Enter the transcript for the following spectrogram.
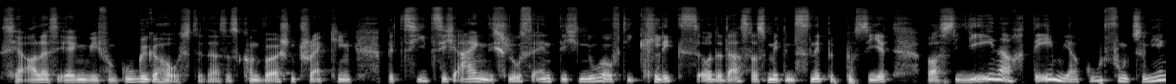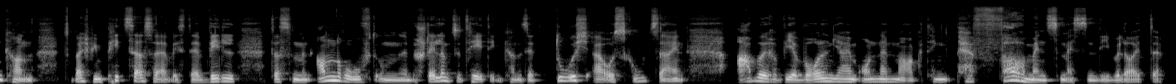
ist ja alles irgendwie von Google gehostet. Also das Conversion Tracking bezieht sich eigentlich schlussendlich nur auf die Klicks oder das, was mit dem Snippet passiert, was je nachdem ja gut funktionieren kann. Zum Beispiel ein Pizzaservice, der will, dass man anruft, um eine Bestellung zu tätigen, kann es ja durchaus gut sein. Aber wir wollen ja im Online-Marketing Performance messen, liebe Leute.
